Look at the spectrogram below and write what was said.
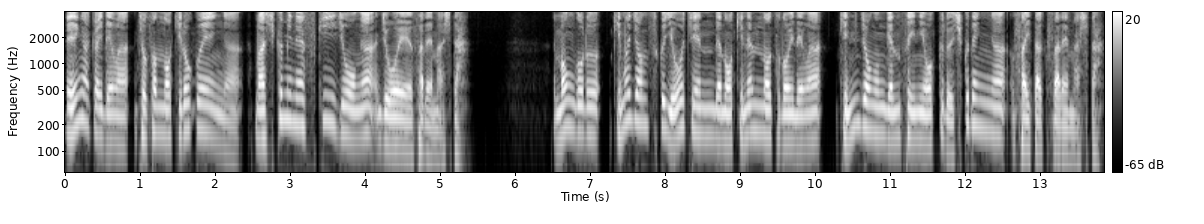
映画界では、朝鮮の記録映画、マシクミネスキー場が上映されました。モンゴル、キム・ジョンスク幼稚園での記念の集いでは、金正恩元帥に送る祝電が採択されました。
